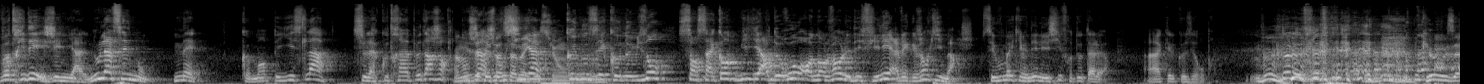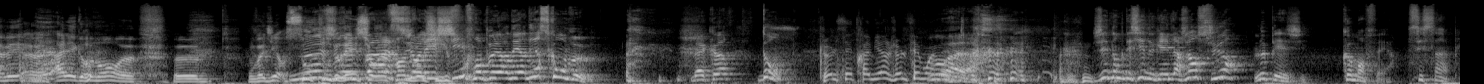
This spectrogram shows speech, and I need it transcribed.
votre idée est géniale, nous la cédons. Mais comment payer cela? Cela coûtera un peu d'argent. Ah non, Déjà, je vous signale que nous économisons 150 milliards d'euros en enlevant le défilé avec les gens qui marchent. C'est vous-même qui avez donné les chiffres tout à l'heure, à quelques zéros près. que vous avez euh, allègrement, euh, euh, on va dire, Ne saupoudré jouez sur la fin sur les chiffres. chiffres, on peut leur dire, dire ce qu'on veut. D'accord? Donc, Je le sais très bien, je le fais moi-même. Voilà. J'ai donc décidé de gagner de l'argent sur le PSG. Comment faire? C'est simple.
